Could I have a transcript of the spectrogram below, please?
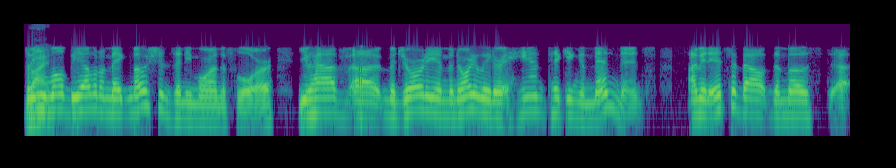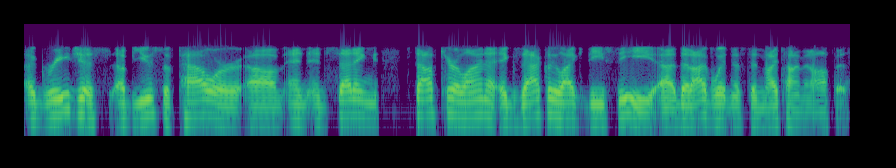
So Right. you won't be able to make motions anymore on the floor. You have uh, majority and minority leader hand picking amendments. I mean, it's about the most uh, egregious abuse of power um, and and setting South Carolina exactly like D.C. Uh, that I've witnessed in my time in office.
